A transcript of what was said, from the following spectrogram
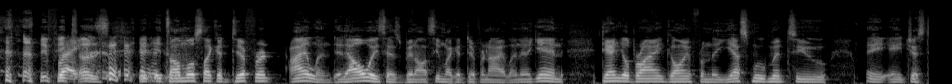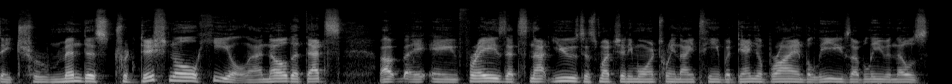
because it, it's almost like a different island. It always has been. All seemed like a different island. And again, Daniel Bryan going from the Yes movement to a, a just a tremendous traditional heel. And I know that that's uh, a, a, phrase that's not used as much anymore in 2019. But Daniel Bryan believes, I believe, in those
